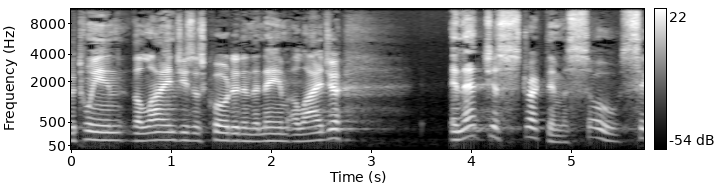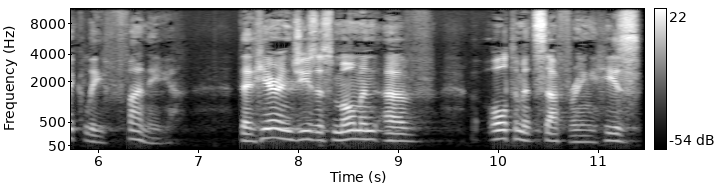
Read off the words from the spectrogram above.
between the line Jesus quoted and the name Elijah. And that just struck them as so sickly funny that here in Jesus' moment of ultimate suffering, he's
